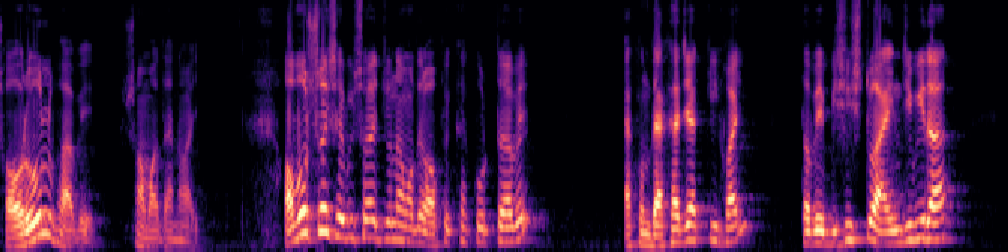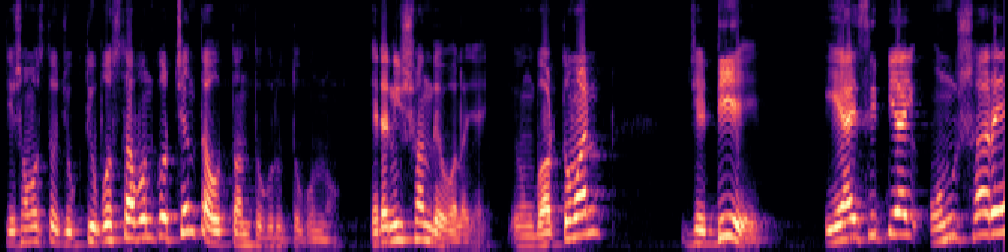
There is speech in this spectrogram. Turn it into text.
সরলভাবে সমাধান হয়। অবশ্যই সে বিষয়ের জন্য আমাদের অপেক্ষা করতে হবে। এখন দেখা যাক কি হয়। তবে বিশিষ্ট আইনজীবীরা যে সমস্ত যুক্তি উপস্থাপন করছেন তা অত্যন্ত গুরুত্বপূর্ণ। এটা নিঃসন্দেহে বলা যায়। এবং বর্তমান যে ডিএ, এআইসিপিআই অনুসারে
